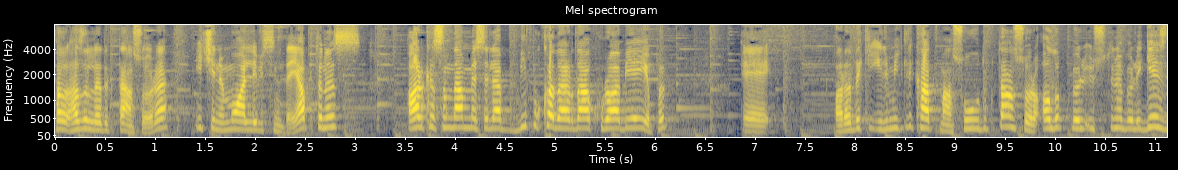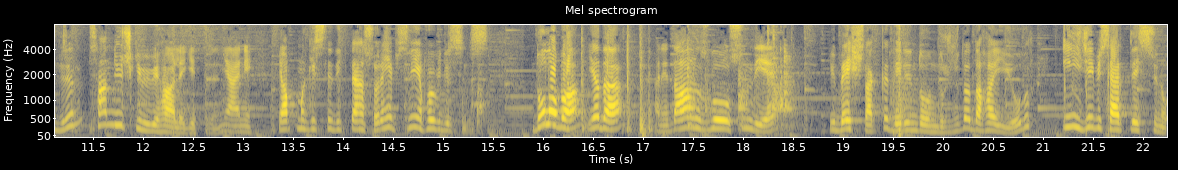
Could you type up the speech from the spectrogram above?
Hazırladıktan sonra içinin muhallebisini de yaptınız. Arkasından mesela bir bu kadar daha kurabiye yapın. Ee, aradaki irmikli katman soğuduktan sonra alıp böyle üstüne böyle gezdirin. Sandviç gibi bir hale getirin. Yani yapmak istedikten sonra hepsini yapabilirsiniz. Dolaba ya da hani daha hızlı olsun diye bir 5 dakika derin dondurucuda daha iyi olur. İyice bir sertleşsin o,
